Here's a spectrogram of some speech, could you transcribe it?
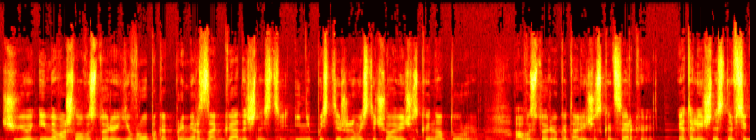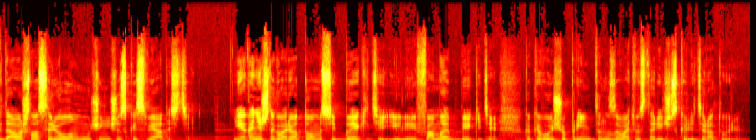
чье имя вошло в историю Европы как пример загадочности и непостижимости человеческой натуры, а в историю католической церкви эта личность навсегда вошла с ореолом мученической святости. Я, конечно, говорю о Томасе Беккете или Фоме Беккете, как его еще принято называть в исторической литературе –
